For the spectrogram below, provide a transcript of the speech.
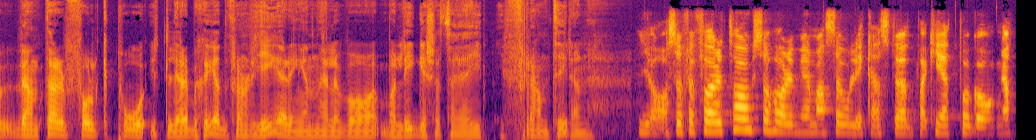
Väntar folk på ytterligare besked från regeringen eller vad, vad ligger så att säga i, i framtiden? Ja, så för företag så har de ju en massa olika stödpaket på gång. Att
